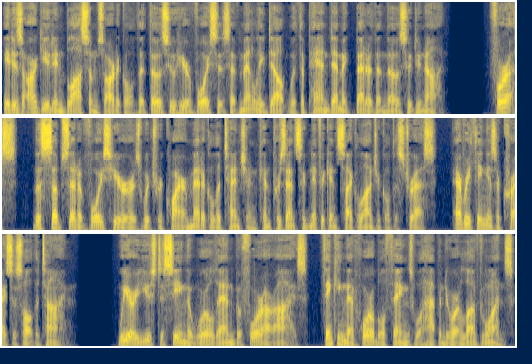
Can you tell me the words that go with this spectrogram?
It is argued in Blossom's article that those who hear voices have mentally dealt with the pandemic better than those who do not. For us, the subset of voice hearers which require medical attention can present significant psychological distress, everything is a crisis all the time. We are used to seeing the world end before our eyes, thinking that horrible things will happen to our loved ones,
